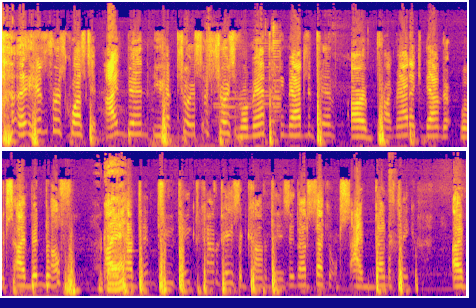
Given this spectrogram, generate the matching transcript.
Uh, here's the first question. I've been. You have choice. Choice of romantic, imaginative, or pragmatic, down to which I've been both. I have tended to take the confrontation, confrontation. That's second. Which I've done both take. I've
